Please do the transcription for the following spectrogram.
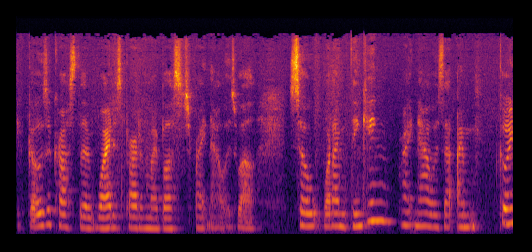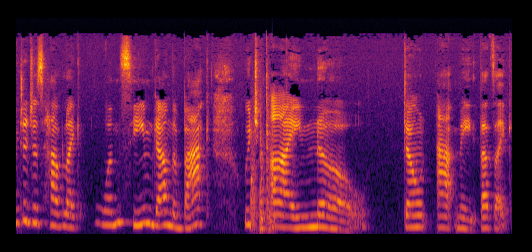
it goes across the widest part of my bust right now as well so what I'm thinking right now is that I'm going to just have like one seam down the back which I know don't at me that's like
